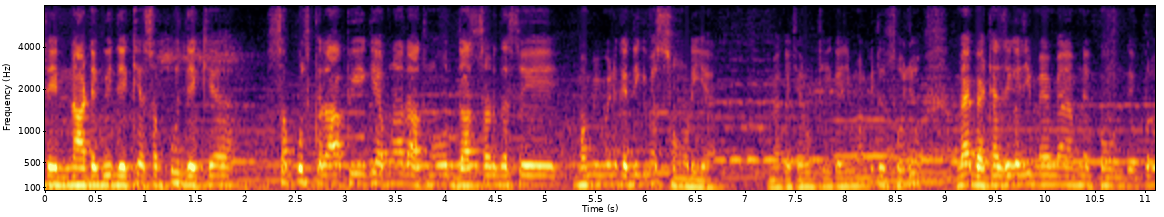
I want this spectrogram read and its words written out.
ਤੇ ਨਾਟਕ ਵੀ ਦੇਖਿਆ, ਸਭ ਕੁਝ ਦੇਖਿਆ, ਸਭ ਕੁਝ ਕਰਾ ਪੀ ਕੇ ਆਪਣਾ ਰਾਤ ਨੂੰ ਉਹ 10 10:30 ਮੰਮੀ ਮੈਨੂੰ ਕਹਿੰਦੀ ਕਿ ਮੈਂ ਸੌਂ ਰਹੀ ਆ ਮੈਂ ਕਿਹਾ, ਚਲੋ ਠੀਕ ਹੈ ਜੀ ਮੰਮੀ, ਤੁਸੀਂ ਸੋ ਜਾਓ। ਮੈਂ ਬੈਠਾ ਸੀਗਾ ਜੀ, ਮੈਂ ਮੈਂ ਆਪਣੇ ਫੋਨ ਦੇ ਉੱਪਰ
